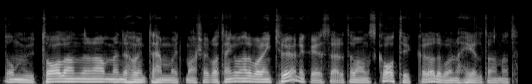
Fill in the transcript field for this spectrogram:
de uttalandena men det hör inte hemma i ett matchreferat. Tänk om det hade varit en krönika istället, vad han ska tycka, Det hade varit något helt annat.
